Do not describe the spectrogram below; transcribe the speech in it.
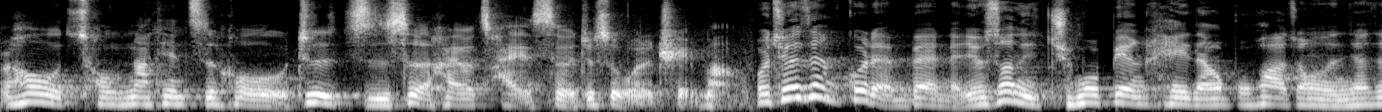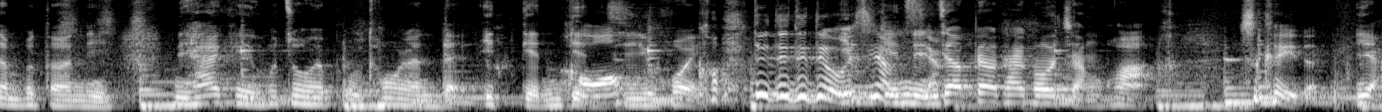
然后从那天之后，就是紫色还有彩色，就是我的全貌。我觉得这样 good and bad 的，有时候你全部变黑，然后不化妆，人家认不得你，你还可以做回普通人的一点点机会，哦对对对对，我一是这样点点，只要不要开口讲话，是可以的。呀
